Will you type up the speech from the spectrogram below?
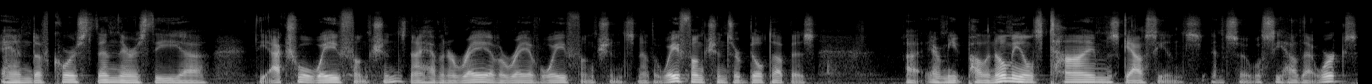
And of course, then there's the uh, the actual wave functions. Now I have an array of array of wave functions. Now the wave functions are built up as uh, Hermite polynomials times Gaussians. And so we'll see how that works.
